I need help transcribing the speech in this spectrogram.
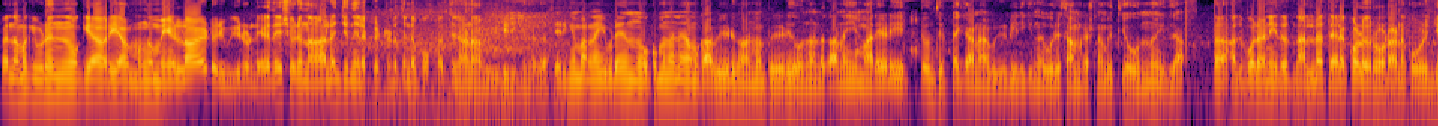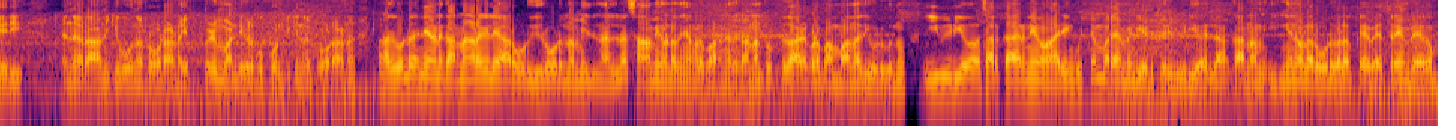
ഇപ്പം നമുക്ക് ഇവിടെ നിന്ന് നോക്കിയാൽ അറിയാം അങ്ങ് മേളിലായിട്ട് ഒരു വീടുണ്ട്. ഏകദേശം ഒരു നാലഞ്ച് നില കെട്ടിടത്തിന്റെ പൊക്കത്തിലാണ് ആ വീട് ഇരിക്കുന്നത്. ശരിക്കും പറഞ്ഞാൽ ഇവിടെ നിന്ന് നോക്കുമ്പോൾ തന്നെ നമുക്ക് ആ വീട് കാണുമ്പോൾ പേടി തോന്നുന്നുണ്ട്. കാരണം ഈ മലയുടെ ഏറ്റവും തിട്ടയ്ക്കാണ് ആ വീട് ഇരിക്കുന്നത്. ഒരു സംരക്ഷണ ഭിത്തിയോ ഒന്നുമില്ല. അതുപോലെ തന്നെ ഇത് നല്ല തിരക്കുള്ള ഒരു റോഡാണ്. കോഴഞ്ചേരി എന്ന റാന്നിക്ക് പോകുന്ന റോഡാണ്. എപ്പോഴും വണ്ടികൾ പൊയ്ക്കൊണ്ടിരിക്കുന്ന ഒരു റോഡാണ്. അതുകൊണ്ട് തന്നെയാണ് കർണാടകയിലെ ആ റോഡ് ഈ റോഡും തമ്മിൽ നല്ല സാമ്യമുണ്ടെന്ന് ഞങ്ങൾ പറഞ്ഞത്. കാരണം തൊട്ട് താഴെ കൂടെ പമ്പാ നദി ഒഴുകുന്നു. ഈ വീഡിയോ സർക്കാരിനെയോ ആരെയും കുറ്റം പറയാൻ വേണ്ടി എടുത്തൊരു വീഡിയോ അല്ല. കാരണം ഇങ്ങനെയുള്ള റോഡുകളൊക്കെ എത്രയും വേഗം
